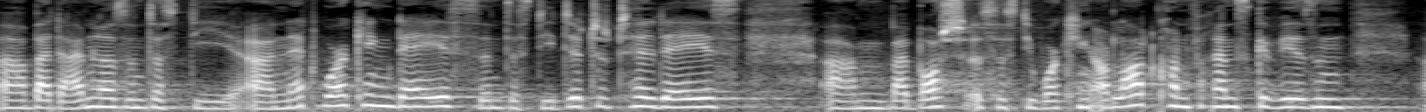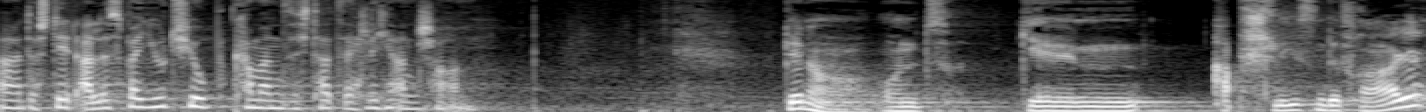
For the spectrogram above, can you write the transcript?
Äh, bei Daimler sind das die äh, Networking Days, sind es die Digital Days. Ähm, bei Bosch ist es die Working Out Loud Konferenz gewesen. Äh, das steht alles bei YouTube, kann man sich tatsächlich anschauen. Genau. Und gehen abschließende Frage.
